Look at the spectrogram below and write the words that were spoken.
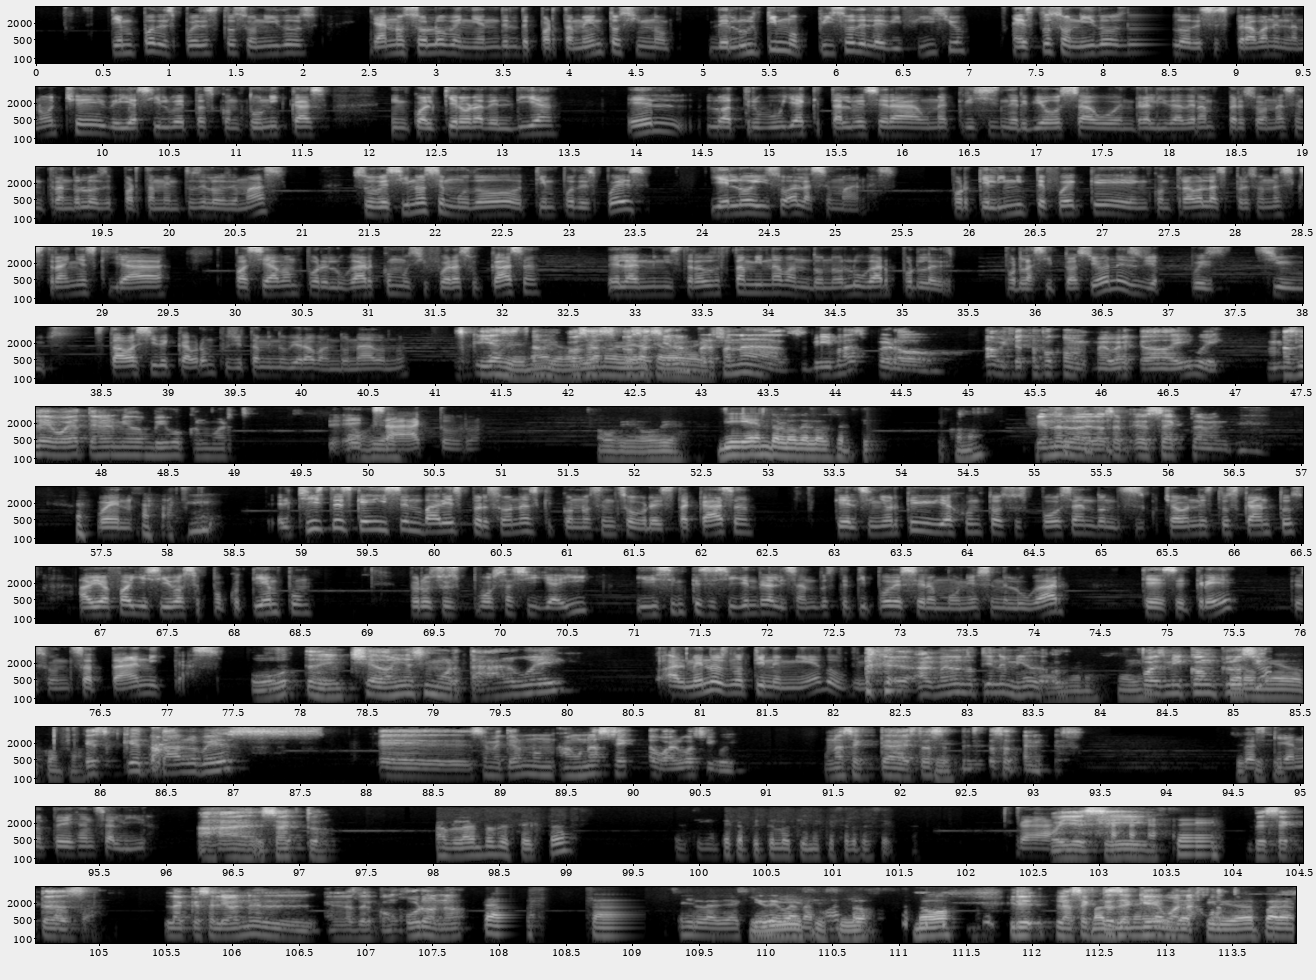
Tiempo después estos sonidos ya no solo venían del departamento, sino del último piso del edificio. Estos sonidos lo desesperaban en la noche y veía siluetas con túnicas en cualquier hora del día. Él lo atribuye a que tal vez era una crisis nerviosa o en realidad eran personas entrando a los departamentos de los demás. Su vecino se mudó tiempo después y él lo hizo a las semanas, porque el límite fue que encontraba a las personas extrañas que ya paseaban por el lugar como si fuera su casa. El administrador también abandonó el lugar por, la, por las situaciones. Yo, Pues si estaba así de cabrón, pues yo también hubiera abandonado, ¿no? Es que ya no, están. yo no- no eran ahí. personas vivas, pero. No, yo tampoco me hubiera quedado ahí, güey. Más le voy a tener miedo a un vivo que a un muerto. Exacto, bro. Obvio, obvio. Viéndolo de los escépticos, Exactamente. Bueno, el chiste es que dicen varias personas que conocen sobre esta casa, que el señor que vivía junto a su esposa en donde se escuchaban estos cantos había fallecido hace poco tiempo, pero su esposa sigue ahí y dicen que se siguen realizando este tipo de ceremonias en el lugar, que se cree que son satánicas. Puta, pinche doña es inmortal, güey. Al menos no tiene miedo, güey. Al menos no tiene miedo. Menos. Pues mi conclusión miedo, es que tal vez eh, se metieron un- a una secta o algo así, güey. Una secta de estas, Sí. de estas satánicas. Sí, Las sí, que sí. ya no te dejan salir. Ajá, exacto. Hablando de sectas, el siguiente capítulo tiene que ser de sectas. Ah, Oye, sí, Sí, de sectas. La que salió en, el, en las del conjuro, ¿no? Y la de aquí de Guanajuato. No. Y las sectas de aquí de Guanajuato. para...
